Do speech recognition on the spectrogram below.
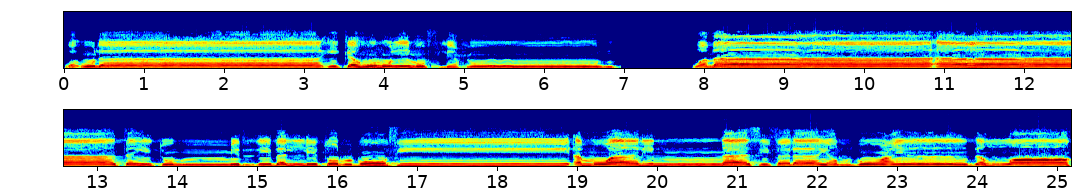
واولئك هم المفلحون وما اتيتم من ربا لتربوا في اموال الناس فلا يربو عند الله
